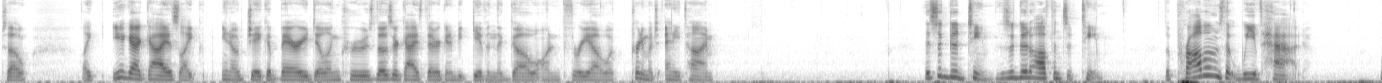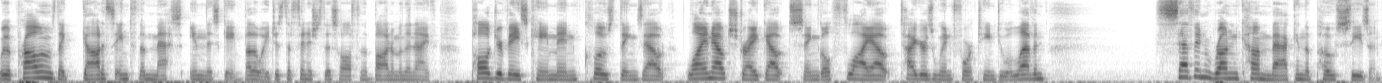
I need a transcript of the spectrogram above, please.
So, like, you got guys like, you know, Jacob Berry, Dylan Crews. Those are guys that are going to be given the go on 3 0 at pretty much any time. This is a good team. This is a good offensive team. The problems that we've had were the problems that got us into the mess in this game. By the way, just to finish this off in the bottom of the ninth, Paul Gervase came in, closed things out, line out, strikeout, single, fly out. Tigers win 14 to 11. Seven run comeback in the postseason.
